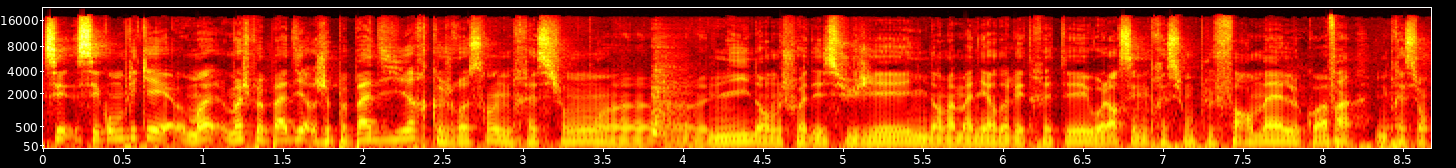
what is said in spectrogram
c'est c'est compliqué. Moi, moi, je peux pas dire, je peux pas dire que je ressens une pression euh, ni dans le choix des sujets, ni dans la manière de les traiter, ou alors c'est une pression plus formelle, quoi. Enfin, une pression,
